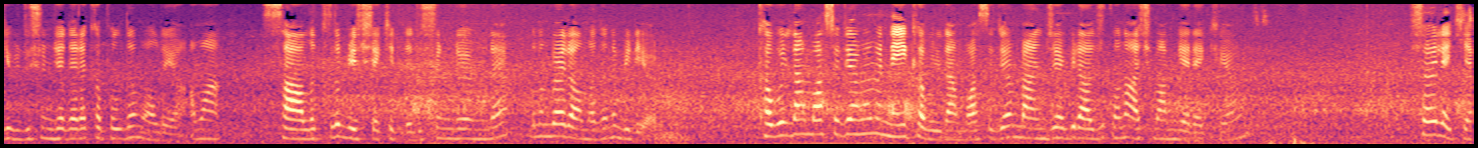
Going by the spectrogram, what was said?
gibi düşüncelere kapıldığım oluyor. Ama sağlıklı bir şekilde düşündüğümde bunun böyle olmadığını biliyorum. Kabulden bahsediyorum ama neyi kabulden bahsediyorum? Bence birazcık onu açmam gerekiyor. Şöyle ki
